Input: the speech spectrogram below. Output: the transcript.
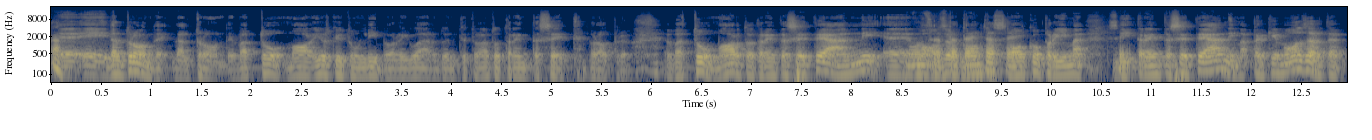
Ah. Eh, e d'altronde, d'altronde, Watteau, io ho scritto un libro al riguardo intitolato 37 proprio, Watteau morto a 37 anni, eh, Mozart Mozart, morto 36. poco prima Sì. di 37 anni, ma perché Mozart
